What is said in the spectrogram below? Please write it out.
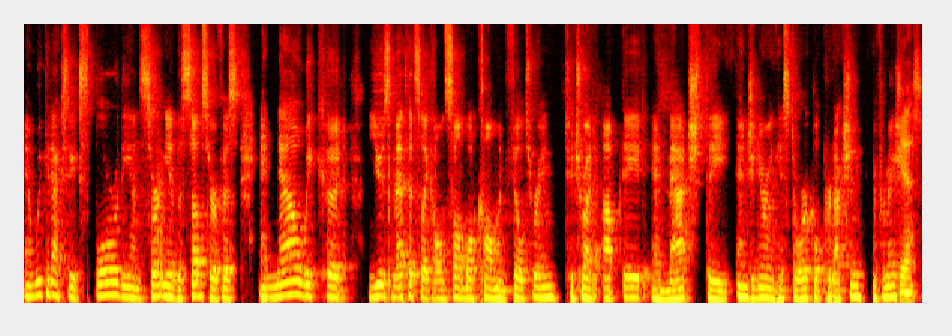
and we could actually explore the uncertainty of the subsurface. And now we could use methods like ensemble Kalman filtering to try to update and match the engineering historical production information. Yes.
